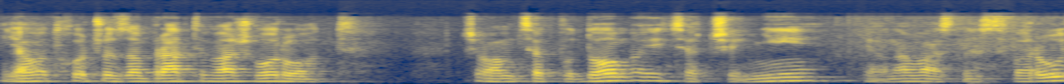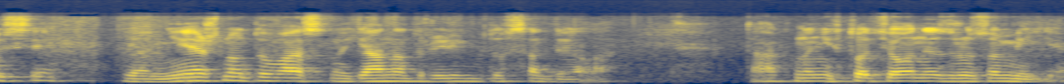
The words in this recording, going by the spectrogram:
я от хочу забрати ваш город. Чи вам це подобається, чи ні. Я на вас не сварусі, я ніжно до вас, але я на другий рік досадила. Так? Ну, ніхто цього не зрозуміє.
